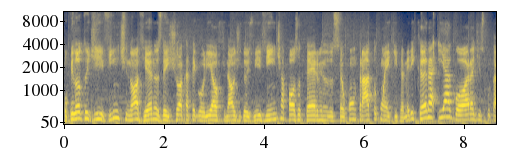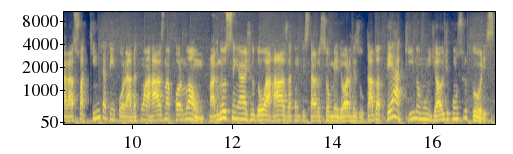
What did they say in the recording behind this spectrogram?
O piloto de 29 anos deixou a categoria ao final de 2020 após o término do seu contrato com a equipe americana e agora disputará sua quinta temporada com a Haas na Fórmula 1. Magnussen ajudou a Haas a conquistar o seu melhor resultado até aqui no Mundial de Construtores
